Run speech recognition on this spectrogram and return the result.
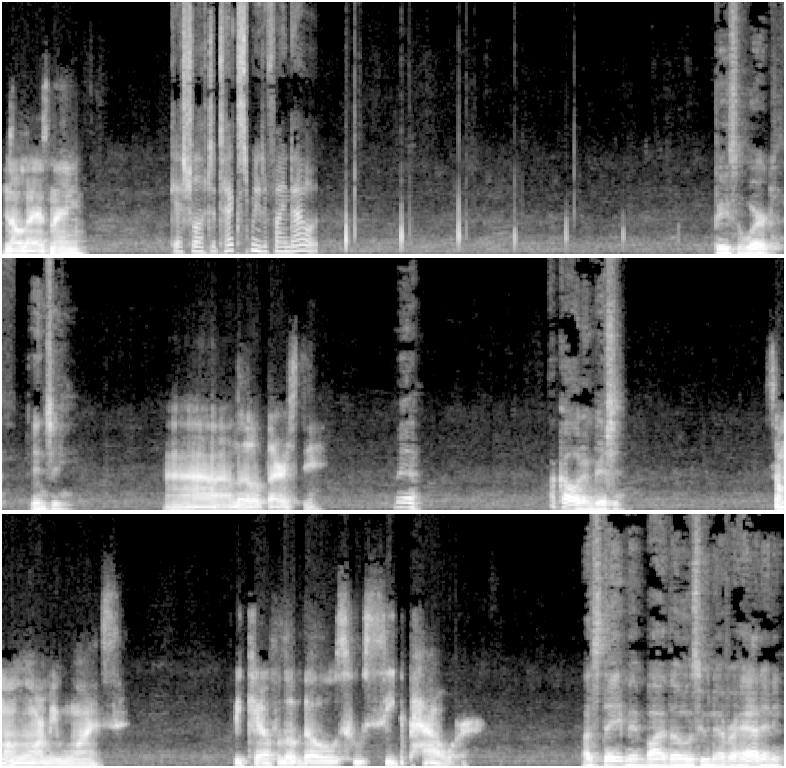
No last name? Guess you'll have to text me to find out. Piece of work, didn't she? Uh, a little thirsty. Yeah. I call it ambition. Someone warned me once be careful of those who seek power. A statement by those who never had any.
